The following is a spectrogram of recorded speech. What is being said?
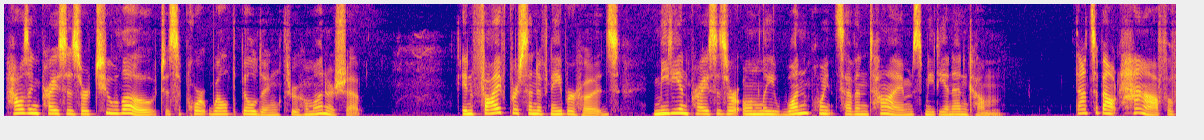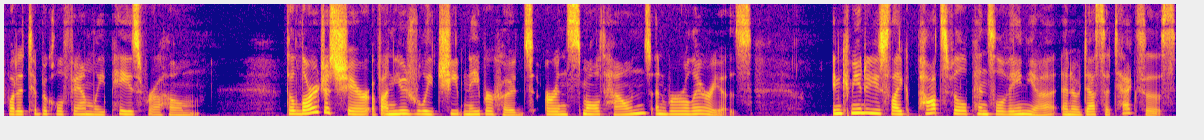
housing prices are too low to support wealth building through homeownership. In 5% of neighborhoods, median prices are only 1.7 times median income. That's about half of what a typical family pays for a home. The largest share of unusually cheap neighborhoods are in small towns and rural areas. In communities like Pottsville, Pennsylvania, and Odessa, Texas,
